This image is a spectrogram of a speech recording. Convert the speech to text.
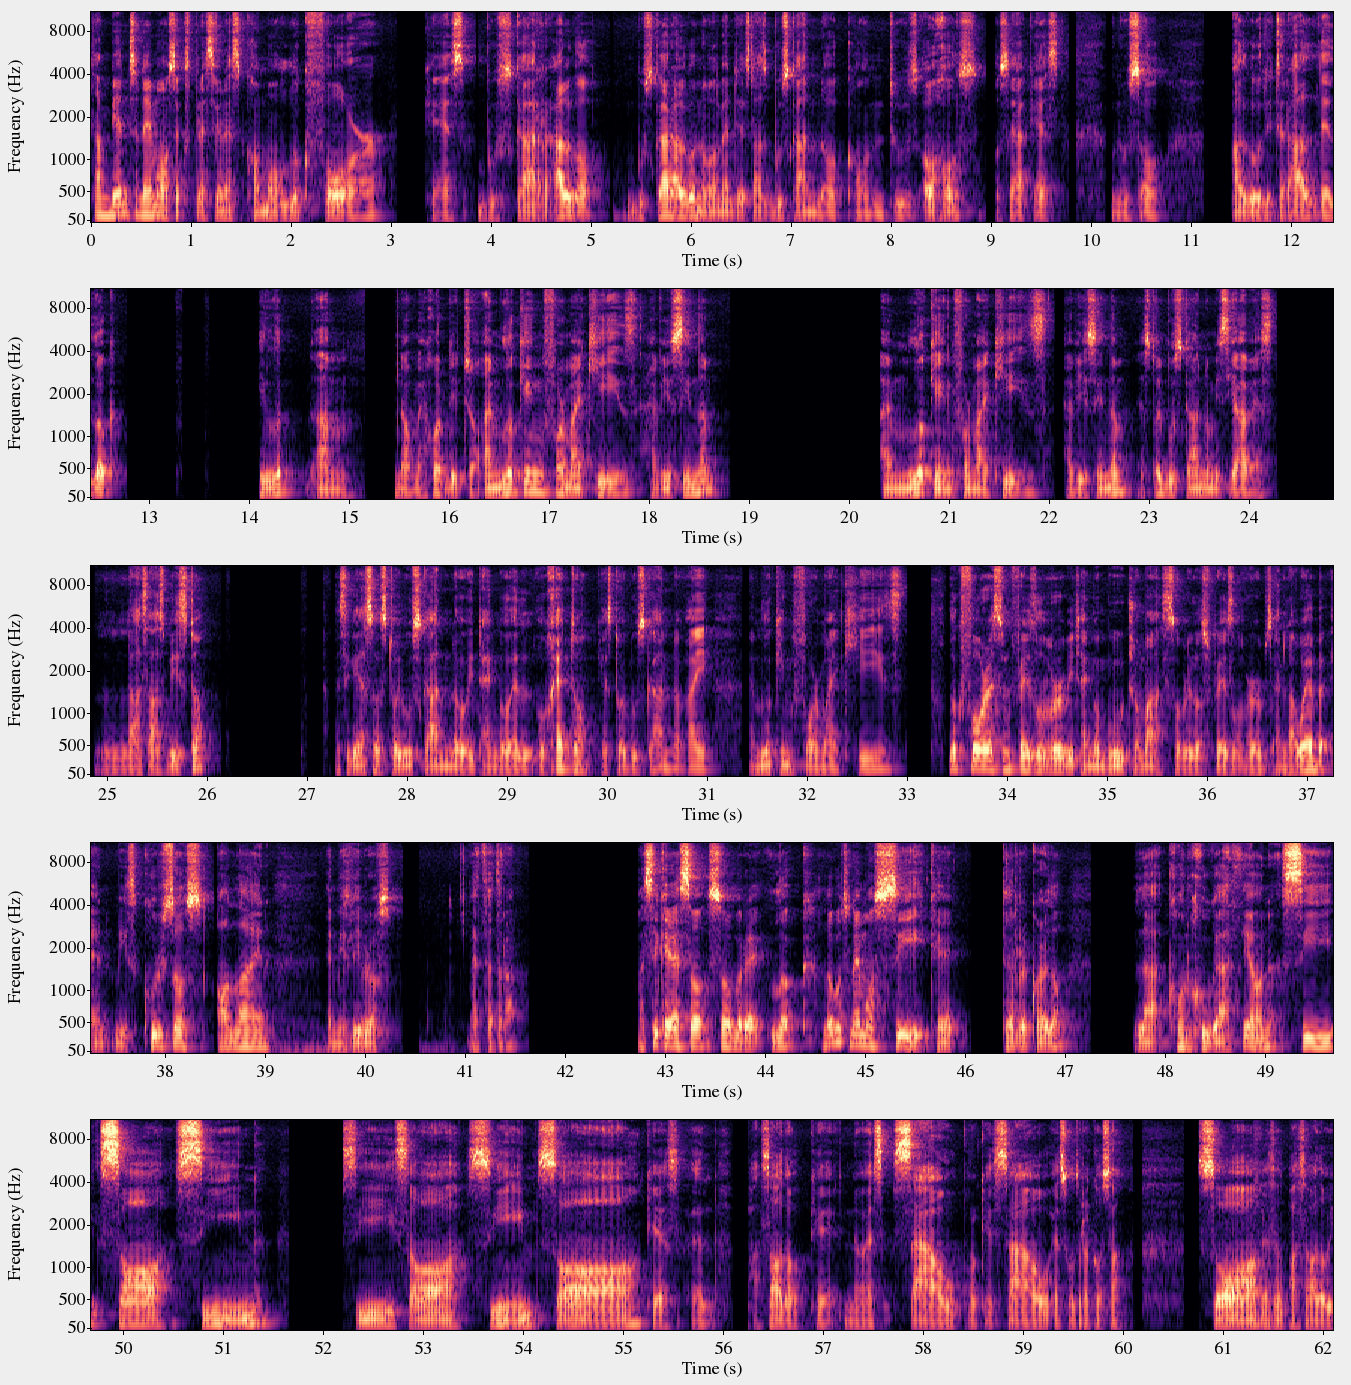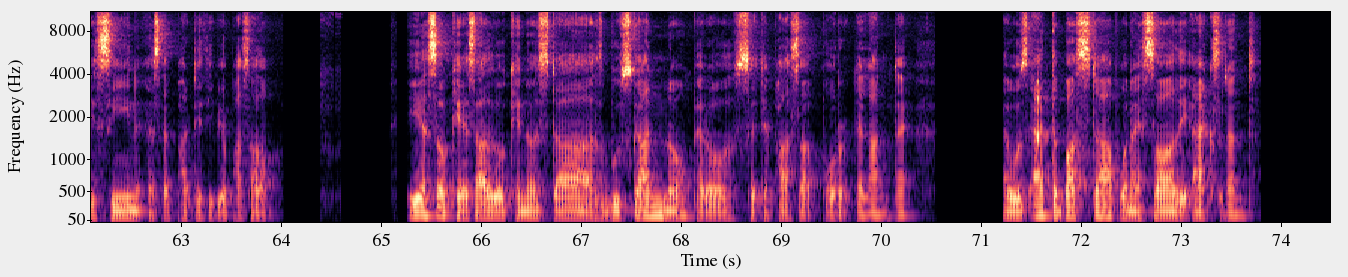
También tenemos expresiones como look for, que es buscar algo. Buscar algo normalmente estás buscando con tus ojos, o sea que es un uso algo literal de look. He look, um, no, mejor dicho, I'm looking for my keys. Have you seen them? I'm looking for my keys. Have you seen them? Estoy buscando mis llaves. ¿Las has visto? Así que eso estoy buscando y tengo el objeto que estoy buscando ahí. I'm looking for my keys. Look for es un phrasal verb y tengo mucho más sobre los phrasal verbs en la web, en mis cursos online, en mis libros, etc. Así que eso sobre look. Luego tenemos see, que te recuerdo la conjugación si, saw, seen, si, saw, seen, saw, que es el pasado, que no es saw, porque saw es otra cosa. Saw es el pasado y seen es el participio pasado. Y eso que es algo que no estás buscando, pero se te pasa por delante. I was at the bus stop when I saw the accident.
